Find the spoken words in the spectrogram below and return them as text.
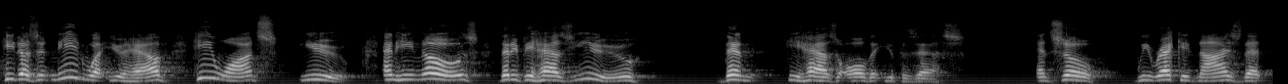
He doesn't need what you have. He wants you. And He knows that if He has you, then He has all that you possess. And so we recognize that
